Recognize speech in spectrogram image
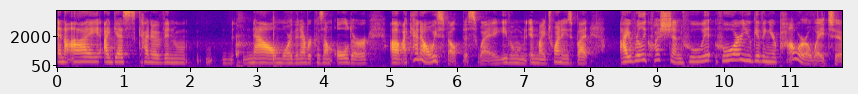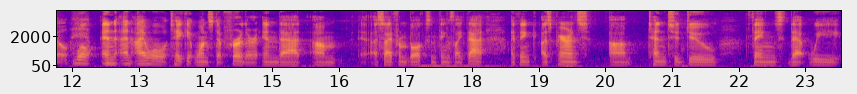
and I I guess kind of in now more than ever because I'm older. Um, I kind of always felt this way, even in my 20s, but. I really question who it, who are you giving your power away to? Well, and and I will take it one step further in that, um, aside from books and things like that, I think us parents um, tend to do things that we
